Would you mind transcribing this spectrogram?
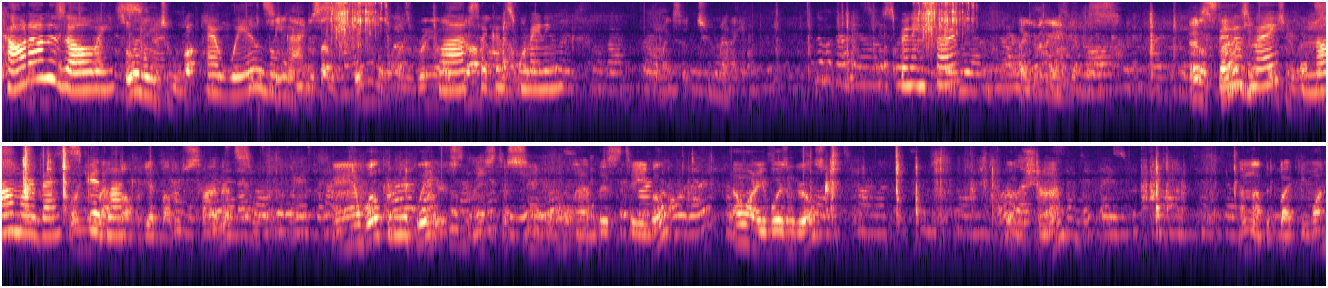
countdown as always. So we're moving to rock. And we'll Let's look who guys. decided to pull. Let's bring in our Last seconds remaining. Makes it too many. Spinning time. Thank you for the game, guys. It is Spin is made. finish your bets. No more bets. For a new Good luck. Don't forget about those side bets. And welcome new players. Nice to see you all at this table. How are you, boys and girls? Don't shine. I'm not the biky one.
